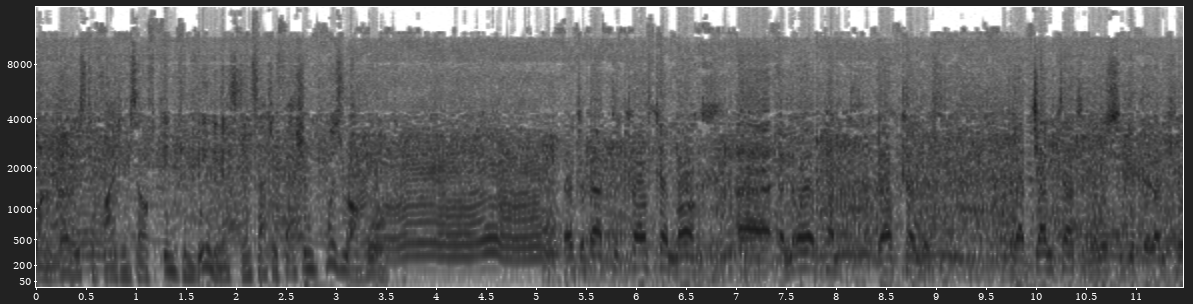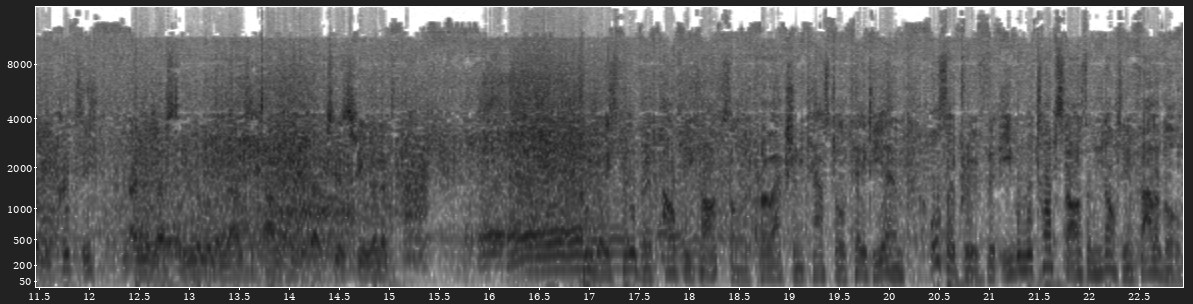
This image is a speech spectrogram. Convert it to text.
One of those to find himself inconvenienced in such a fashion was Rob Walk. At about the 12k mark, uh, an oil pump belt came off. But I jumped out and managed to get that on fairly quickly. I only lost a minimum amount of time, I think about two or three minutes. Pre-race favourite Alfie Cox on the Pro Action Castrol KTM also proved that even the top stars are not infallible.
